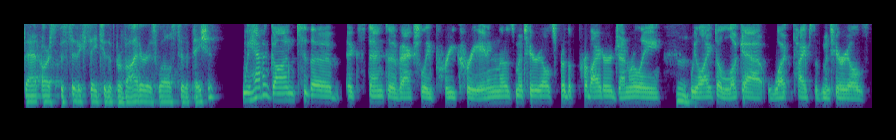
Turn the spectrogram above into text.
that are specific, say, to the provider as well as to the patient? We haven't gone to the extent of actually pre creating those materials for the provider. Generally, hmm. we like to look at what types of materials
